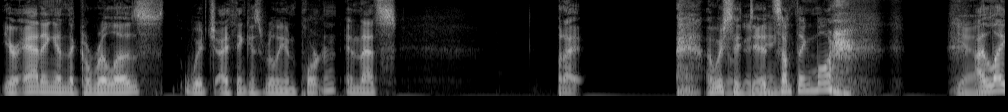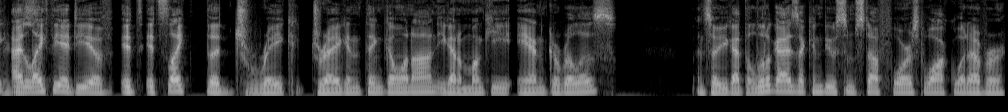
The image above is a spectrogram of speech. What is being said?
you're adding in the gorillas which I think is really important, and that's. But I, I wish Feel they did something more. Yeah, I like they're I like the idea of it's it's like the Drake dragon thing going on. You got a monkey and gorillas. And so you got the little guys that can do some stuff, forest walk, whatever.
